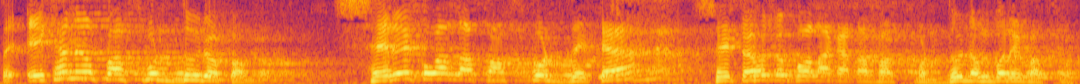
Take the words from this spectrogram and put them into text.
তো এখানেও পাসপোর্ট দুই রকম। সেরেকওয়ালা পাসপোর্ট যেটা, সেটা হলো গলা কাটা পাসপোর্ট, দুই নম্বরের পাসপোর্ট।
